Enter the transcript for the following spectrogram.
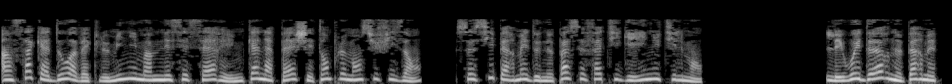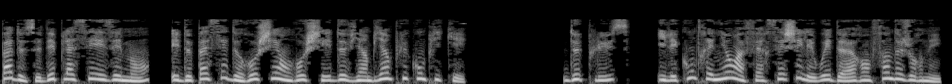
un sac à dos avec le minimum nécessaire et une canne à pêche est amplement suffisant, ceci permet de ne pas se fatiguer inutilement. Les waders ne permettent pas de se déplacer aisément, et de passer de rocher en rocher devient bien plus compliqué. De plus, il est contraignant à faire sécher les waders en fin de journée.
